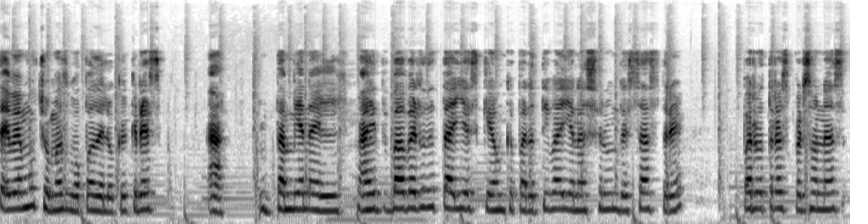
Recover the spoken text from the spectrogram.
te ve mucho más guapa de lo que crees. Ah, también el, va a haber detalles que aunque para ti vayan a ser un desastre, para otras personas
